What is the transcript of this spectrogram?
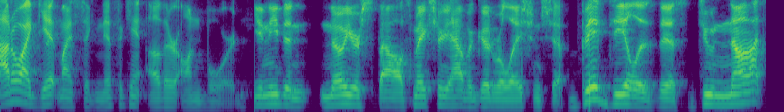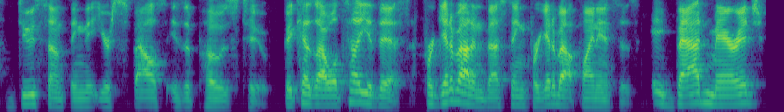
How do I get my significant other on board? You need to know your spouse, make sure you have a good relationship. Big deal is this do not do something that your spouse is opposed to. Because I will tell you this forget about investing, forget about finances. A bad marriage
